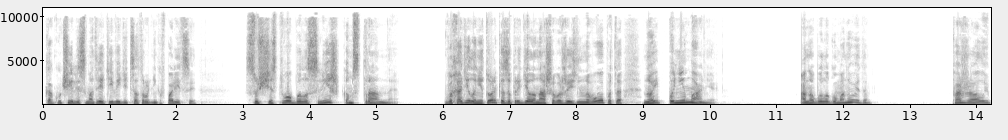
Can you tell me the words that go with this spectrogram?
как учили смотреть и видеть сотрудников полиции. Существо было слишком странное. Выходило не только за пределы нашего жизненного опыта, но и понимания. Оно было гуманоидом? Пожалуй.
